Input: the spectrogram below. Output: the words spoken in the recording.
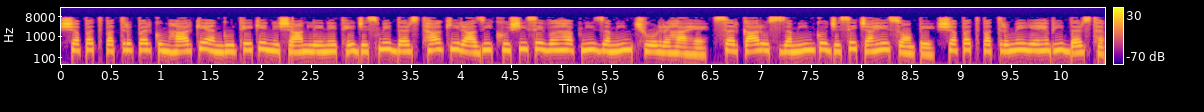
शपथ पत्र पर कुम्हार के अंगूठे के निशान लेने थे, जिसमें दर्ज था कि राज़ी खुशी से वह अपनी ज़मीन छोड़ रहा है। सरकार उस ज़मीन को जिसे चाहे सौंपे। शपथ पत्र में यह भी दर्ज था।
